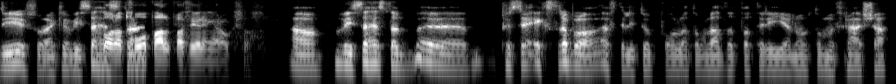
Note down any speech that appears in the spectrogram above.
Det är ju så verkligen. Vissa hästar... Bara två pallplaceringar också. Ja, vissa hästar eh, presterar extra bra efter lite uppehåll, att de har laddat batterierna och de är fräscha.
